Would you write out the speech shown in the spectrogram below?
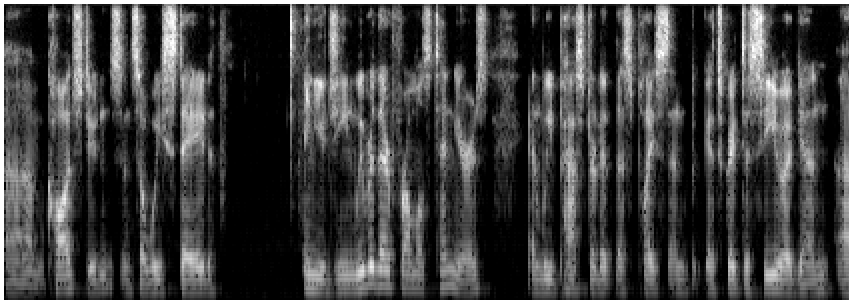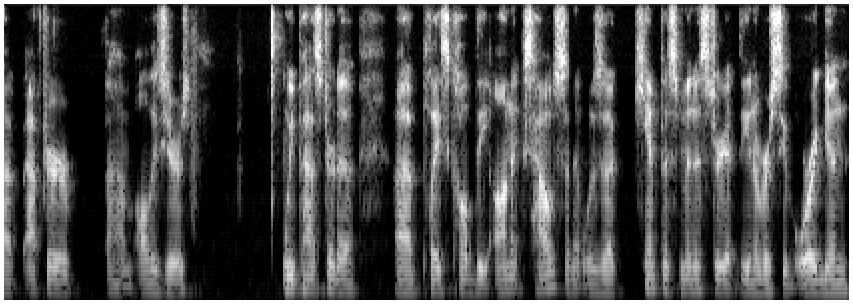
um, college students, and so we stayed in Eugene. We were there for almost 10 years and we pastored at this place. And it's great to see you again uh, after um, all these years. We pastored a, a, place called the Onyx House, and it was a campus ministry at the University of Oregon.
